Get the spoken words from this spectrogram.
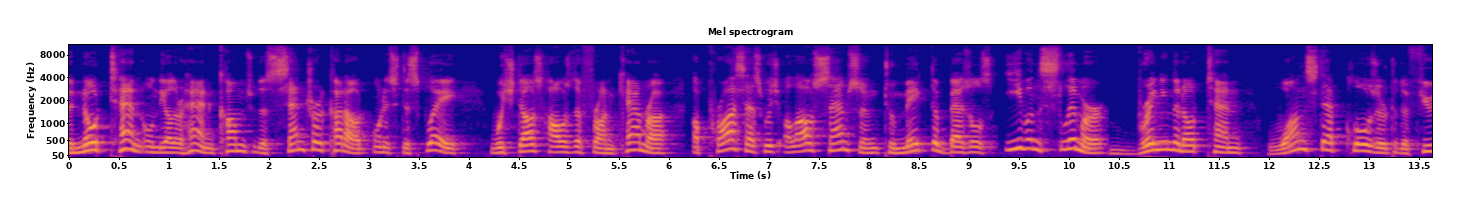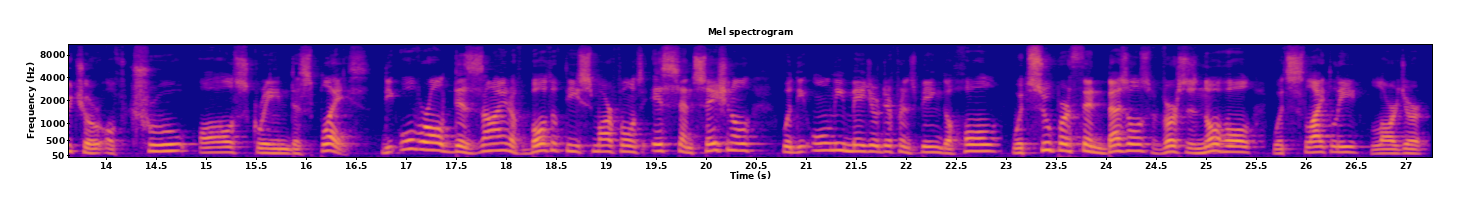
the Note 10, on the other hand, comes with a center cutout on its display which does house the front camera, a process which allows Samsung to make the bezels even slimmer, bringing the Note 10 one step closer to the future of true all-screen displays. The overall design of both of these smartphones is sensational, with the only major difference being the hole with super thin bezels versus no hole with slightly larger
